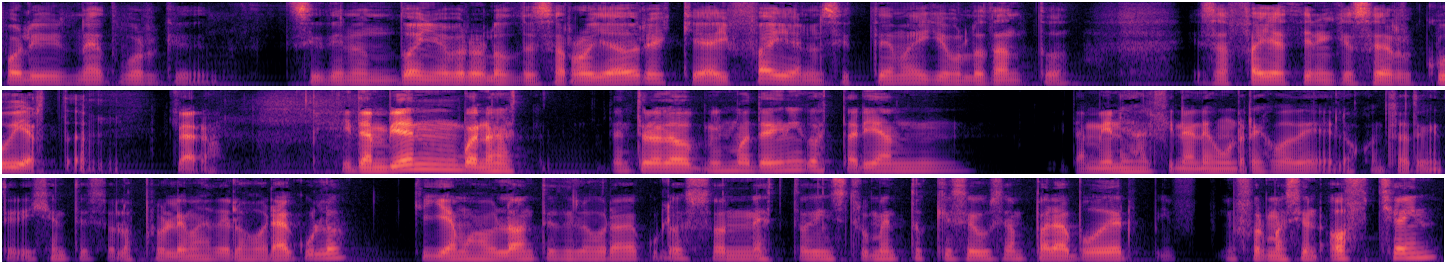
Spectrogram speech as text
Poly Network, eh, si tienen un dueño, pero los desarrolladores que hay falla en el sistema y que por lo tanto esas fallas tienen que ser cubiertas. Claro. Y también, bueno, dentro de los mismos técnicos estarían, también es al final es un riesgo de los contratos inteligentes, son los problemas de los oráculos, que ya hemos hablado antes de los oráculos, son estos instrumentos que se usan para poder inf- información off-chain,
